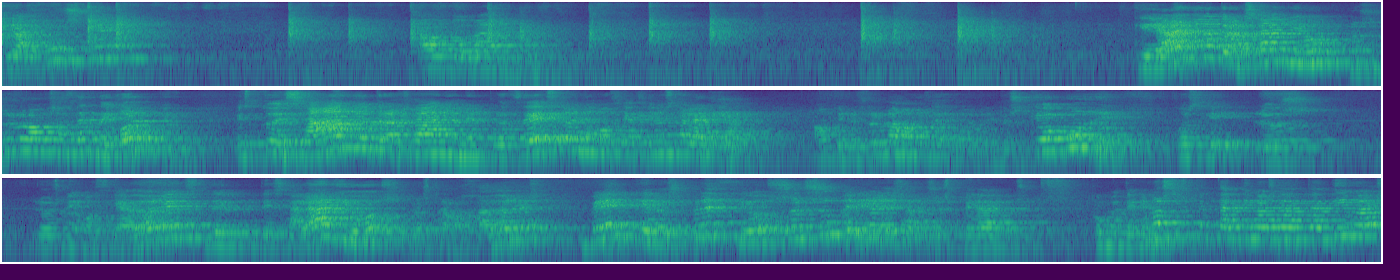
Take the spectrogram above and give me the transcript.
de ajuste automático. Que año tras año, nosotros lo vamos a hacer de golpe. Esto es año tras año en el proceso de negociación salarial, aunque nosotros lo hagamos de golpe. Entonces, ¿qué ocurre? Pues que los, los negociadores de salarios, los trabajadores, ven que los precios son superiores Como tenemos expectativas adaptativas,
